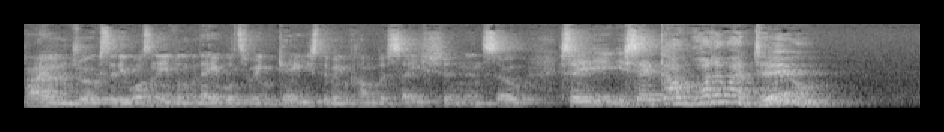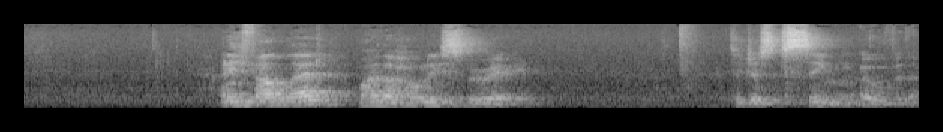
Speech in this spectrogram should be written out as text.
high on drugs that he wasn't even able to engage them in conversation. And so, so he, he said, God, what do I do? And he felt led by the Holy Spirit to just sing over them.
